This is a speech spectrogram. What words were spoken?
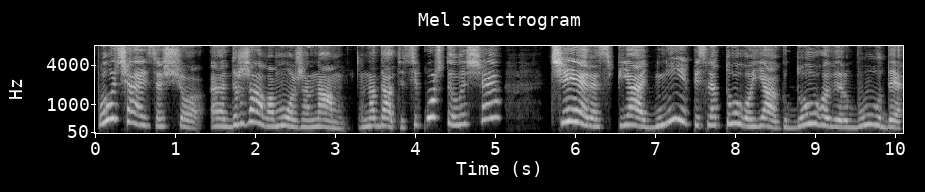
Получається, що е, держава може нам надати ці кошти лише через 5 днів після того, як договір буде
